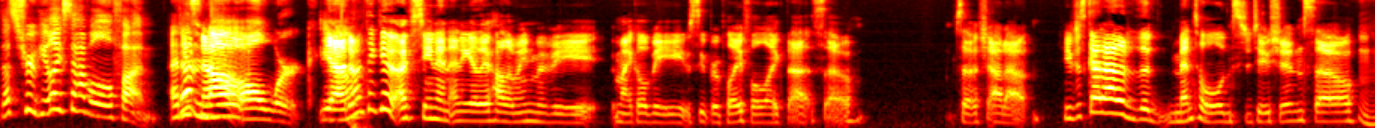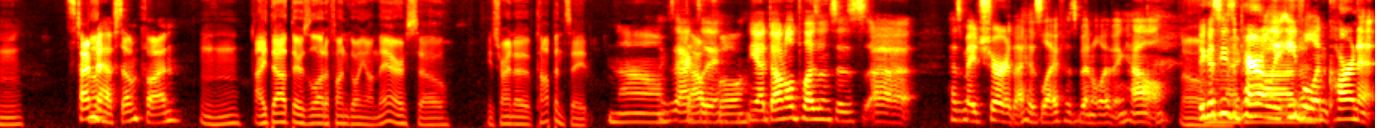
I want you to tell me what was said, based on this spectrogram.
That's true. He likes to have a little fun. I don't He's know. Not all work. you Yeah, I don't think I've seen in any other Halloween movie Michael be super playful like that. So, so shout out. He just got out of the mental institution, so Mm-hmm. it's time to Um, have some fun. Mm-hmm. I doubt there's a lot of fun going on there, so he's trying to compensate. No, Exactly. doubtful. Yeah, Donald Pleasence is uh has made sure that his life has been a living hell Oh, because he's apparently God. evil incarnate.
